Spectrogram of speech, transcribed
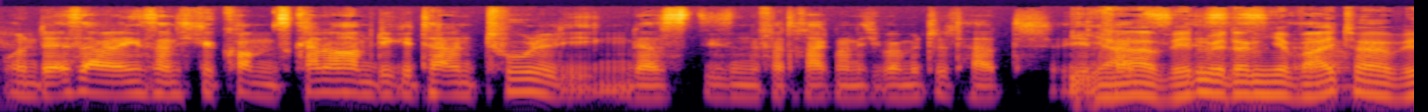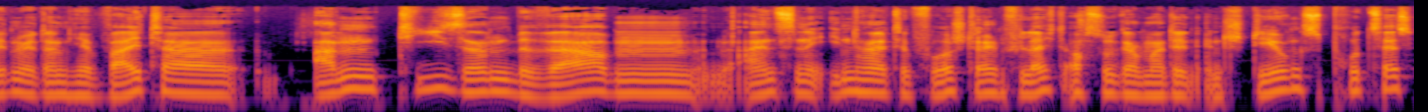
Und der ist allerdings noch nicht gekommen. Es kann auch am digitalen Tool liegen, das diesen Vertrag noch nicht übermittelt hat. Ja, Jedenfalls werden wir dann es, hier äh, weiter, werden wir dann hier weiter anteasern, bewerben, einzelne Inhalte vorstellen, vielleicht auch sogar mal den Entstehungsprozess.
